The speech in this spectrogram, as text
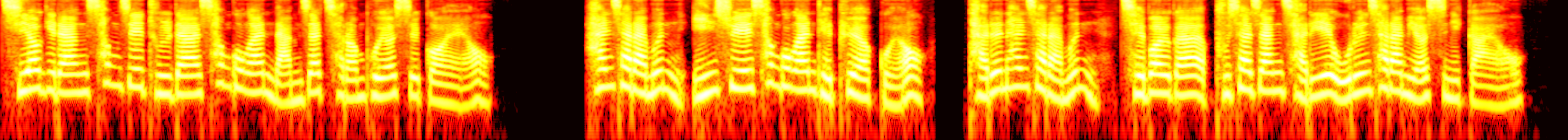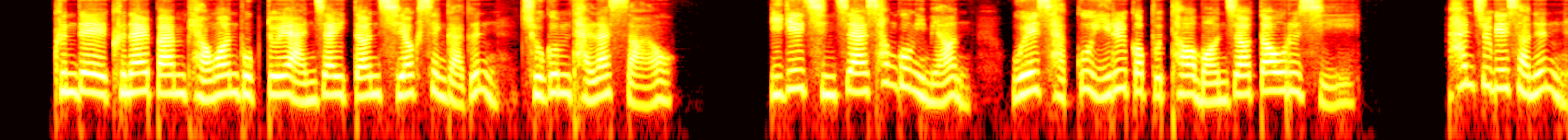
지혁이랑 성재 둘 다 성공한 남자처럼 보였을 거예요. 한 사람은 인수에 성공한 대표였고요. 다른 한 사람은 재벌가 부사장 자리에 오른 사람이었으니까요. 근데 그날 밤 병원 복도에 앉아있던 지역 생각은 조금 달랐어요. 이게 진짜 성공이면 왜 자꾸 잃을 것부터 먼저 떠오르지? 한쪽에서는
